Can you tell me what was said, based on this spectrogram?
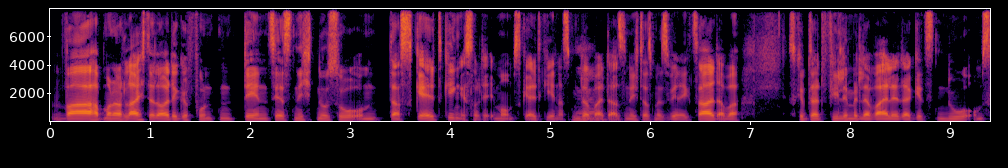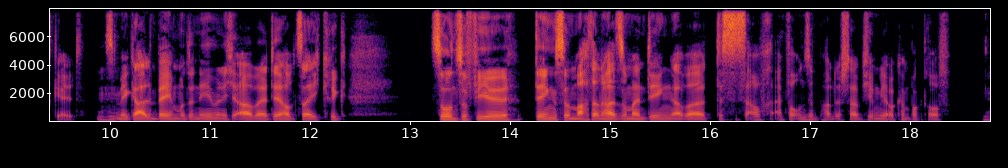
war, hat man noch leichter Leute gefunden, denen es jetzt nicht nur so um das Geld ging. Es sollte immer ums Geld gehen als Ja. Mitarbeiter. Also nicht, dass man es wenig zahlt, aber es gibt halt viele mittlerweile, da geht es nur ums Geld. Ist Mhm. mir egal, in welchem Unternehmen ich arbeite. Hauptsache, ich krieg so und so viel Dings und mache dann halt so mein Ding. Aber das ist auch einfach unsympathisch. Da habe ich irgendwie auch keinen Bock drauf. ja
